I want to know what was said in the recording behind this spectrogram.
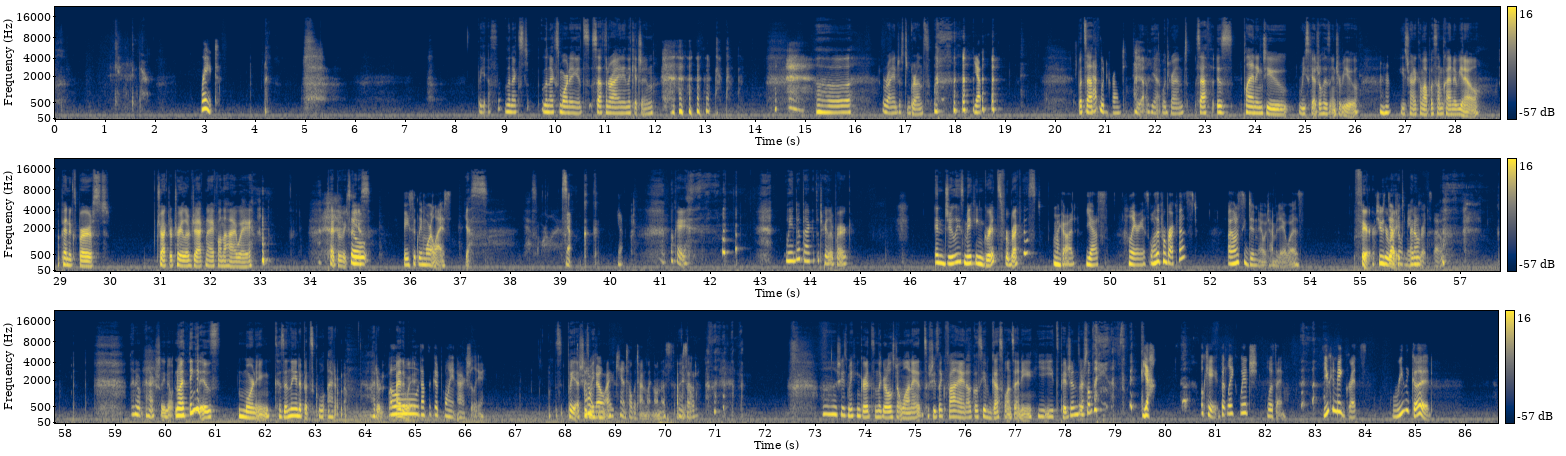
Right. But yes, the next the next morning it's Seth and Ryan in the kitchen. Uh, Ryan just grunts. Yep. But Seth, That would grunt. yeah, yeah, would grunt. Seth is planning to reschedule his interview. Mhm. He's trying to come up with some kind of, you know, appendix burst, tractor trailer jackknife on the highway type of excuse. So-. Basically, more lies. yes. Yes, more lies. Yeah. Yeah. Okay. we end up back at the trailer park. And Julie's making grits for breakfast? Oh my god. Yes. Hilarious. Was it for breakfast? I honestly didn't know what time of day it was. Fair. She was You're definitely right. I making don't grits though. I don't actually know. No, I think it is morning because then they end up at school. I don't know. I don't know. Oh, Either way, that's a good point, actually. but yeah, she's I don't making. know. I can't tell the timeline on this episode. Uh, she's making grits and the girls don't want it, so she's like, "Fine, I'll go see if Gus wants any. He eats pigeons or something." Yeah. Okay, but like, which? Listen, you can make grits really good.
